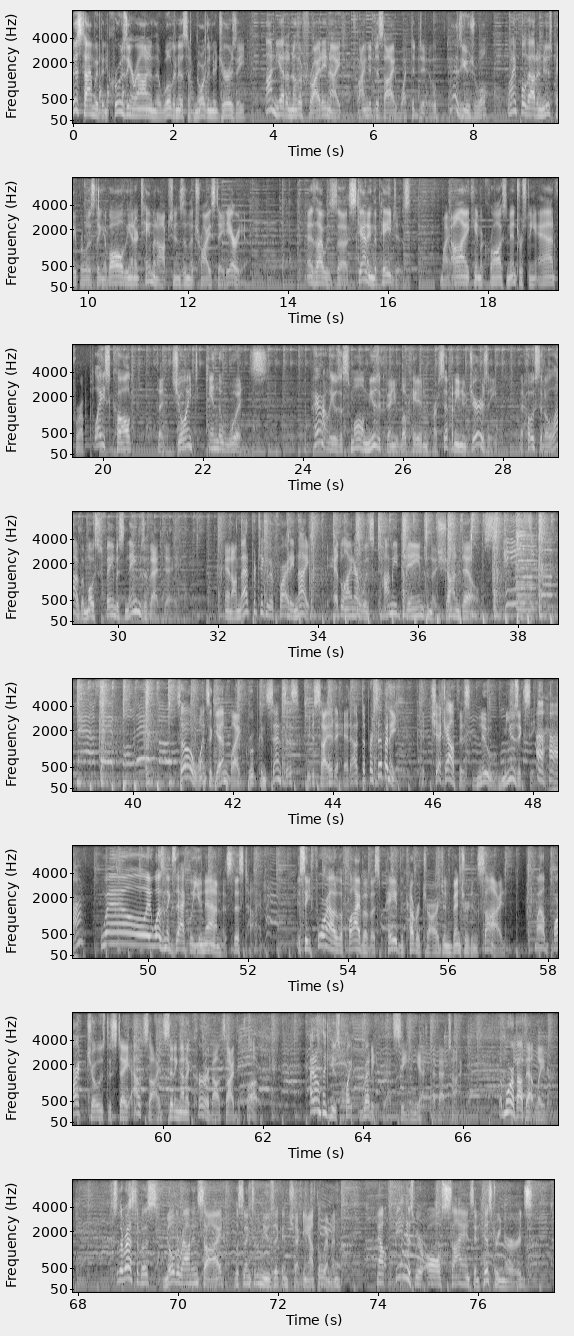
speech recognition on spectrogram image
This time we've been cruising around in the wilderness of northern New Jersey on yet another Friday night, trying to decide what to do, as usual, when I pulled out a newspaper listing of all the entertainment options in the tri state area. As I was uh, scanning the pages, my eye came across an interesting ad for a place called The Joint in the Woods. Apparently, it was a small music venue located in Parsippany, New Jersey that hosted a lot of the most famous names of that day. And on that particular Friday night, the headliner was Tommy James and the Shondells. So, once again, by group consensus, we decided to head out to Parsippany to check out this new music scene. Uh huh. Well, it wasn't exactly unanimous this time. You see, four out of the five of us paid the cover charge and ventured inside, while Bart chose to stay outside sitting on a curb outside the club. I don't think he was quite ready for that scene yet at that time, but more about that later. So the rest of us milled around inside, listening to the music and checking out the women. Now, being as we were all science and history nerds,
